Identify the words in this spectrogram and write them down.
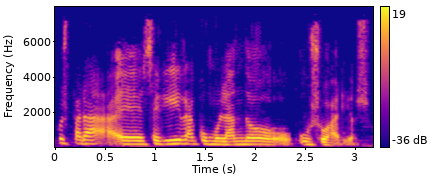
pues para eh, seguir acumulando usuarios.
